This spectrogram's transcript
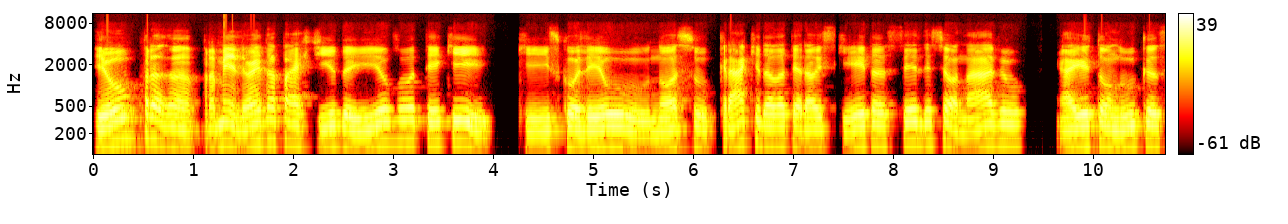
Eu, para melhor da partida aí, eu vou ter que, que escolher o nosso craque da lateral esquerda, selecionável, Ayrton Lucas,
